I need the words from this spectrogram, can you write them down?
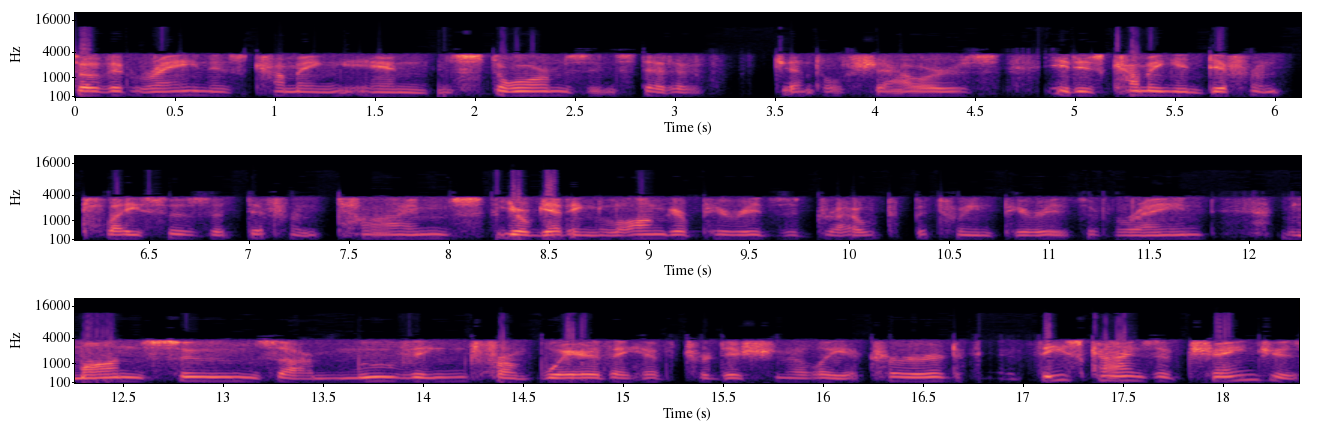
so that rain is coming in storms instead of gentle showers. It is coming in different places at different times. You're getting longer periods of drought between periods of rain. Monsoons are moving from where they have traditionally occurred. These kinds of changes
